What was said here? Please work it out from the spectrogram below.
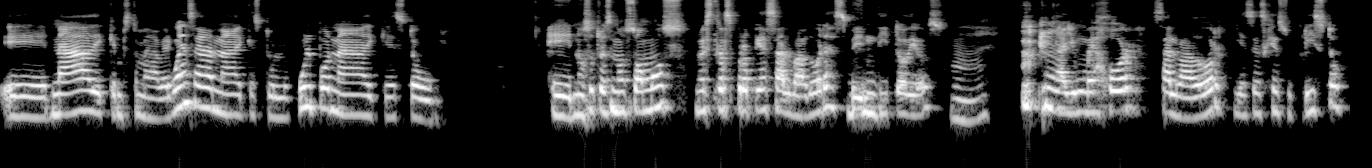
eh, nada de que esto me da vergüenza, nada de que esto lo culpo, nada de que esto eh, nosotros no somos nuestras propias salvadoras, bendito Dios. Hay un mejor salvador y ese es Jesucristo.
